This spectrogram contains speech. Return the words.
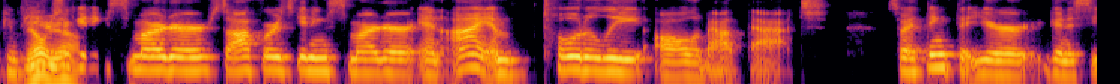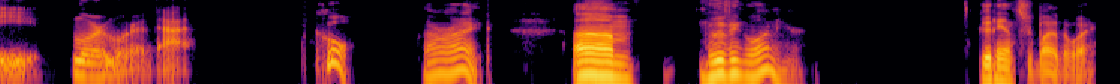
computers oh, yeah. are getting smarter software is getting smarter and i am totally all about that. So i think that you're going to see more and more of that. Cool. All right. Um moving on here. Good answer by the way.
